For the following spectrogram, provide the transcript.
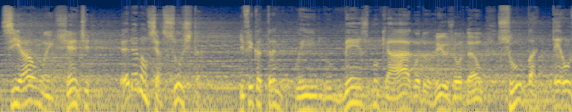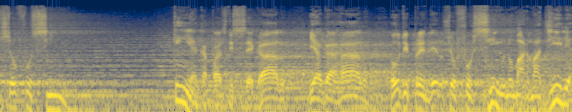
Se há uma enchente, ele não se assusta e fica tranquilo, mesmo que a água do Rio Jordão suba até o seu focinho. Quem é capaz de cegá-lo e agarrá-lo ou de prender o seu focinho numa armadilha?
